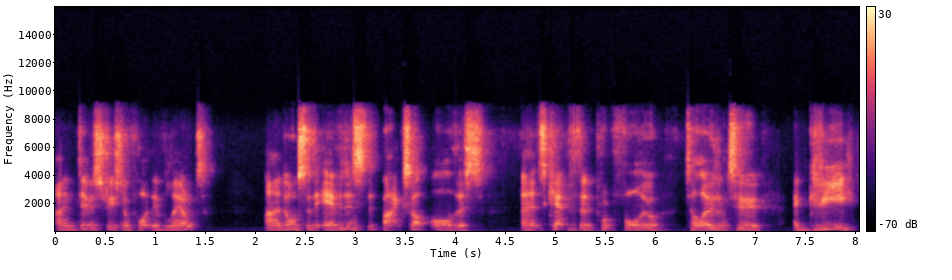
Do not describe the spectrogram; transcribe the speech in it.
and demonstration of what they've learned, and also the evidence that backs up all this. And it's kept within the portfolio to allow them to agree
